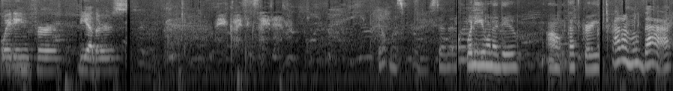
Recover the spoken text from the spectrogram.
waiting for the others. Are you guys excited? Don't. So that What do you want to do? Oh, that's great. Adam, move back.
